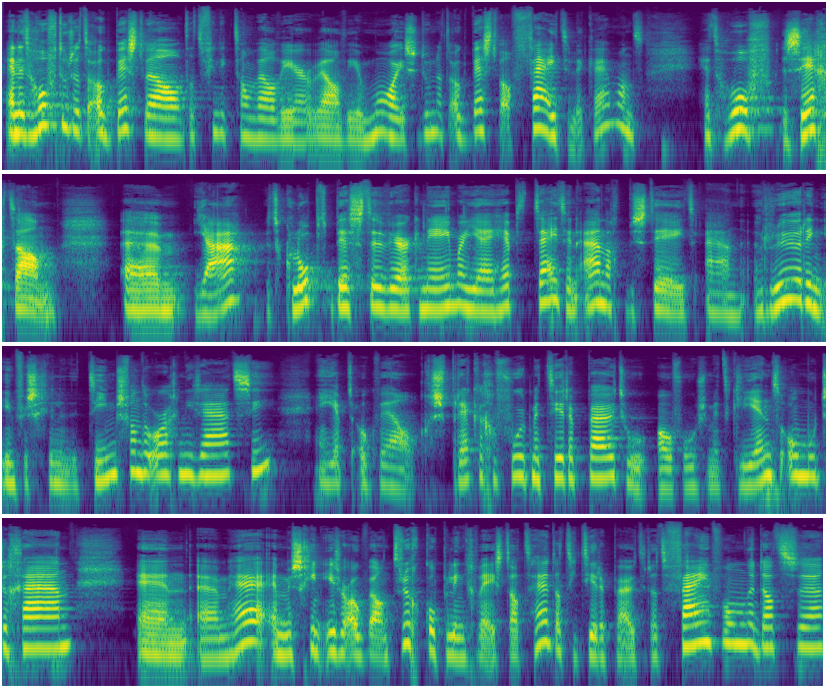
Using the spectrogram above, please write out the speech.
en het Hof doet dat ook best wel, dat vind ik dan wel weer, wel weer mooi. Ze doen dat ook best wel feitelijk. Hè? Want het Hof zegt dan, um, ja, het klopt, beste werknemer, jij hebt tijd en aandacht besteed aan reuring in verschillende teams van de organisatie. En je hebt ook wel gesprekken gevoerd met therapeuten over hoe ze met cliënten om moeten gaan. En, um, hè, en misschien is er ook wel een terugkoppeling geweest dat, hè, dat die therapeuten dat fijn vonden dat ze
